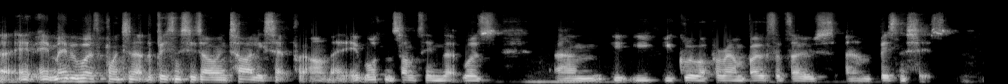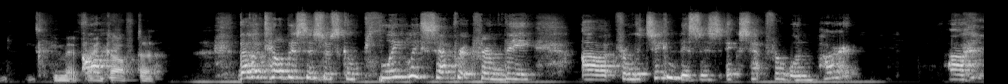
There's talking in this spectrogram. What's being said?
uh, it, it, may be worth pointing out the businesses are entirely separate, aren't they? It wasn't something that was um, you, you, grew up around both of those um, businesses. You met Frank uh, after. The hotel business was completely separate from the uh, from the chicken business, except for one part. Uh,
